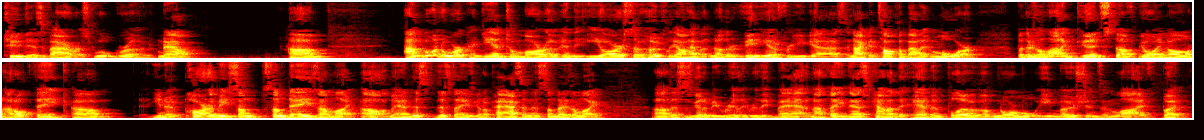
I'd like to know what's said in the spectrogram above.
to this virus will grow. Now, um, I'm going to work again tomorrow in the ER, so hopefully I'll have another video for you guys and I can talk about it more. But there's a lot of good stuff going on. I don't think, um, you know, part of me, some some days I'm like, oh man, this, this thing's going to pass. And then some days I'm like, oh, this is going to be really, really bad. And I think that's kind of the ebb and flow of normal emotions in life. But,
